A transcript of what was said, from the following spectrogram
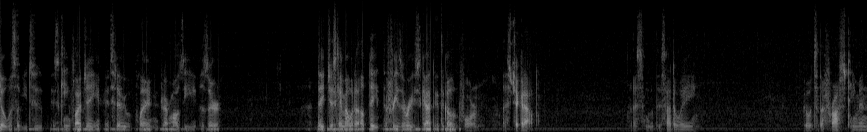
Yo, what's up YouTube? It's King Fly Jay, and today we're playing Dragon Ball Z Azure. They just came out with an update. The Frieza race got the golden form. Let's check it out. Let's move this out of the way. Go to the Frost Demon.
